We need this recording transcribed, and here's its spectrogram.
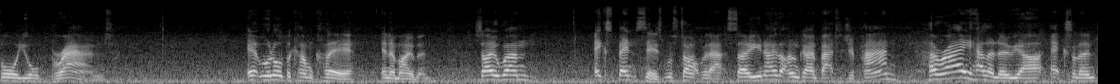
for your brand. It will all become clear in a moment. So um, expenses, we'll start with that. So you know that I'm going back to Japan. Hooray, hallelujah, excellent,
